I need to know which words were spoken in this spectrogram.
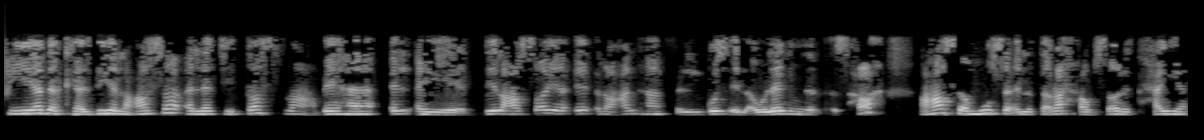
في يدك هذه العصا التي تصنع بها الآيات دي العصاية اقرأ عنها في الجزء الأولاني من الإصحاح عصا موسى اللي طرحها وصارت حية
